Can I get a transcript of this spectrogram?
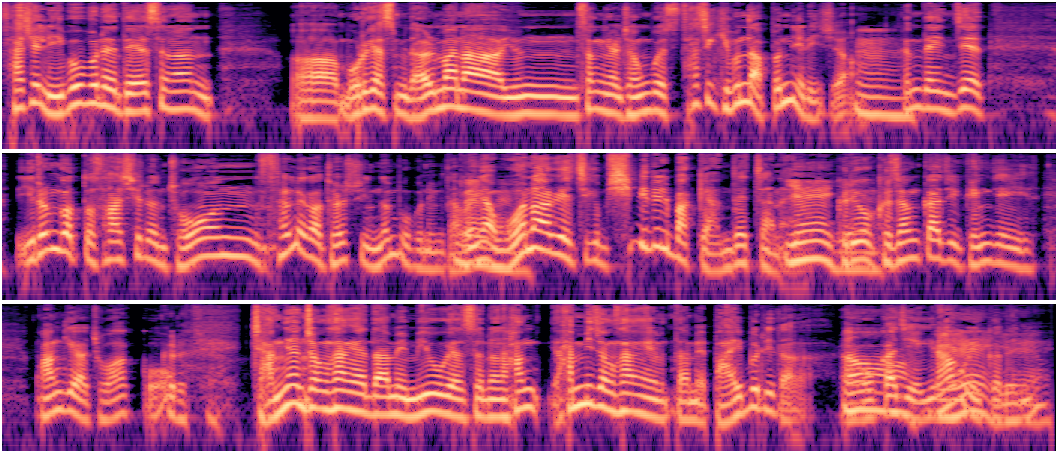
사실 이 부분에 대해서는 어 모르겠습니다. 얼마나 윤석열 정부에서 사실 기분 나쁜 일이죠. 음. 근데 이제 이런 것도 사실은 좋은 선례가 될 수 있는 부분입니다. 왜냐하면 워낙에 지금 11일밖에 안 됐잖아요. 예, 그리고 예. 그 전까지 굉장히 관계가 좋았고 그렇죠. 작년 정상회담에 미국에서는 한, 한미 정상회담에 바이블이다라고까지 어, 얘기를 하고 예, 있거든요. 예.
